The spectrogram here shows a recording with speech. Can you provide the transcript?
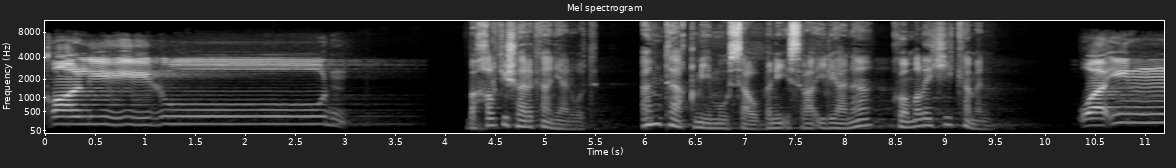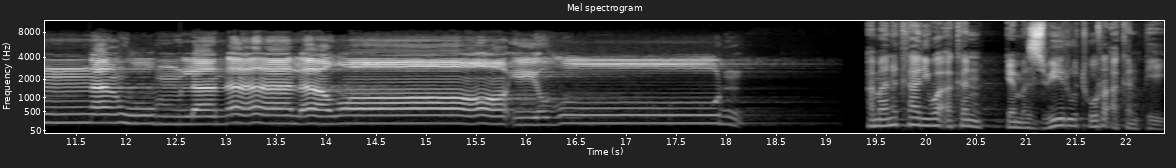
قليلون بخلقي شاركان يانوت ئەم تاقمی موسا و بنی ئیسرائیلیانە کۆمەڵێکی کەمن وَإِنَّهُمْ لَنَا لَغَائِظُونَ ئەمانە کاری وە ئەکەن ئێمە زویر و تووڕە ئەکەن پێی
